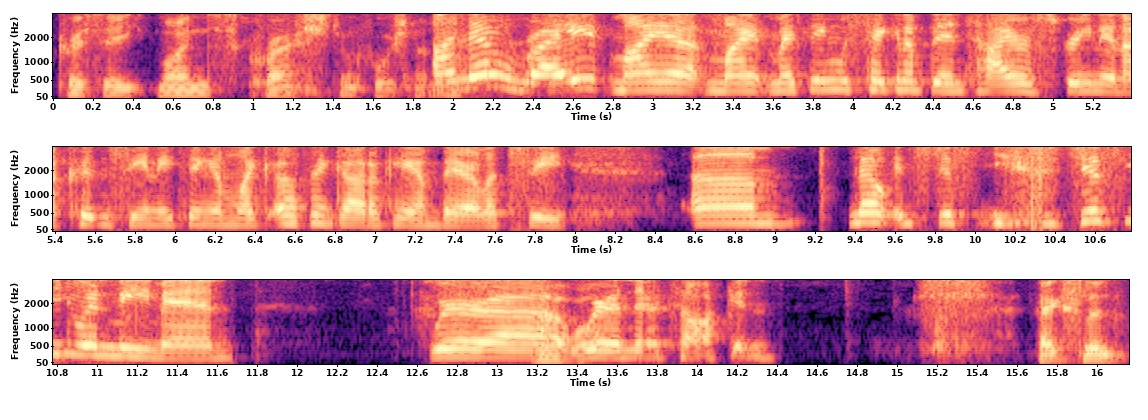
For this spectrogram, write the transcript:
Chrissy? Mine's crashed, unfortunately. I know, right? My uh, my my thing was taking up the entire screen, and I couldn't see anything. I'm like, oh, thank God. Okay, I'm there. Let's see. Um, no, it's just it's just you and me, man. We're uh, Ah, well. we're in there talking. Excellent.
